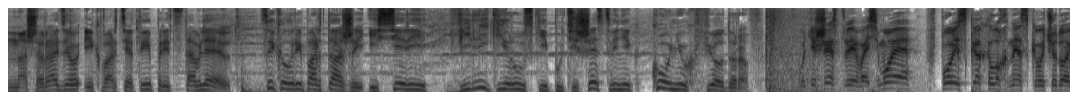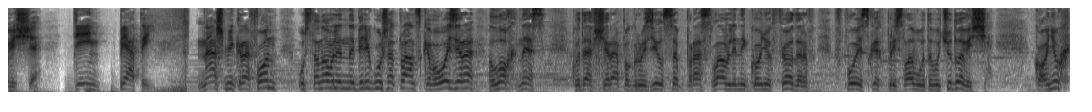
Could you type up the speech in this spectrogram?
Наше радио и «Квартеты» представляют цикл репортажей из серии «Великий русский путешественник Конюх Федоров». Путешествие восьмое в поисках лохнесского чудовища. День пятый. Наш микрофон установлен на берегу шотландского озера Лох-Несс, куда вчера погрузился прославленный конюх Федоров в поисках пресловутого чудовища. Конюх,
